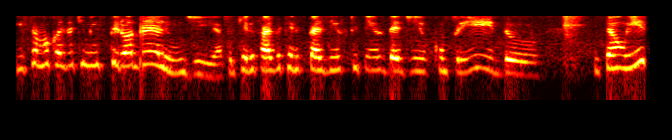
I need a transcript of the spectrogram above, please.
isso é uma coisa que me inspirou dele um dia, porque ele faz aqueles pezinhos que tem os dedinhos compridos. Então isso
